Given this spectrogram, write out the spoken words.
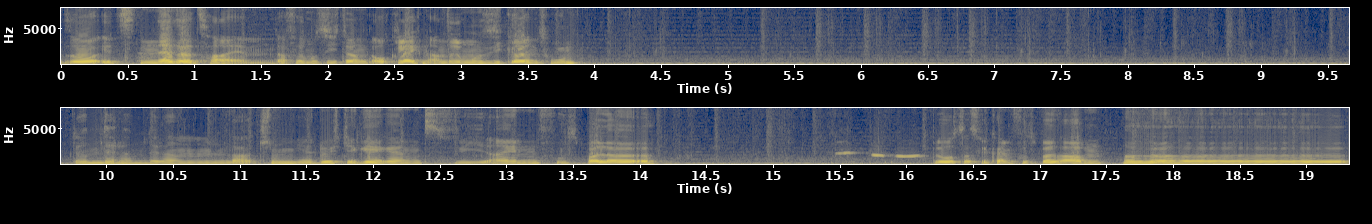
So, it's Nether Time. Dafür muss ich dann auch gleich eine andere Musik rein tun. Dum, dum, dum, latschen wir durch die Gegend wie ein Fußballer. Bloß, dass wir keinen Fußball haben.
